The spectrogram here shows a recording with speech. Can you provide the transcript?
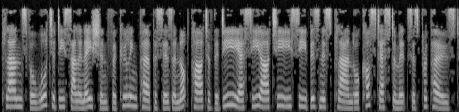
Plans for water desalination for cooling purposes are not part of the DESERTEC business plan or cost estimates as proposed.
